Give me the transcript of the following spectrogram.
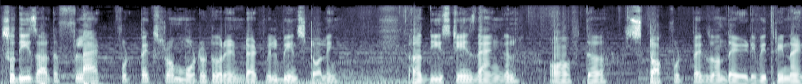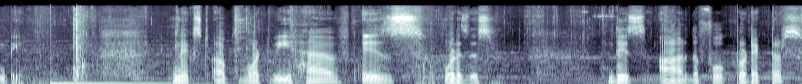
So these are the flat foot pegs from motor tourin that we'll be installing. Uh, these change the angle of the stock foot pegs on the adv 390 next up what we have is what is this? These are the fork protectors.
